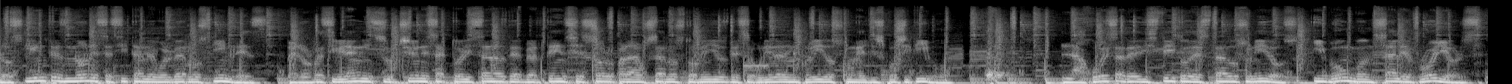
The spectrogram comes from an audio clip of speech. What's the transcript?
Los clientes no necesitan devolver los timbres, pero recibirán instrucciones actualizadas de advertencia solo para usar los tornillos de seguridad incluidos con el dispositivo. La jueza de distrito de Estados Unidos, Yvonne González Rogers,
